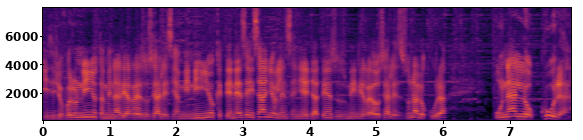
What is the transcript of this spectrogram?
Y si yo fuera un niño también haría redes sociales. Y a mi niño que tiene seis años le enseñé, ya tiene sus mini redes sociales. Es una locura, una locura,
